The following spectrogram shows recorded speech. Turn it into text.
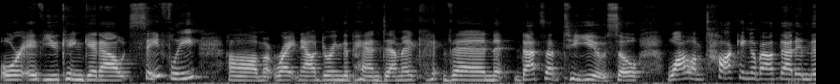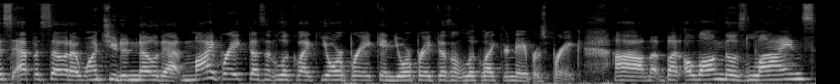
or if you can get out safely um, right now during the pandemic, then that's up to you. So while I'm talking about that in this episode, I want you to know that my break doesn't look like your break, and your break doesn't look like your neighbor's break. Um, but along those lines,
